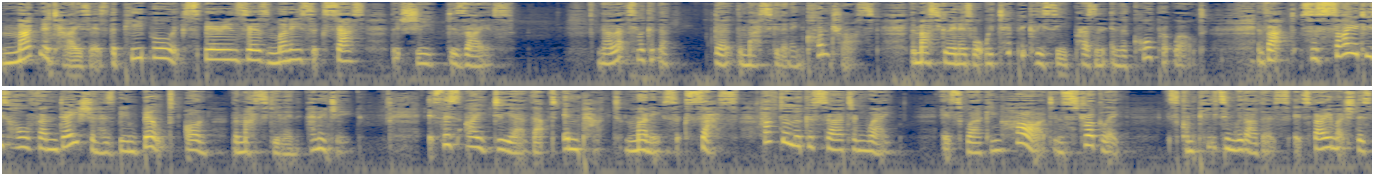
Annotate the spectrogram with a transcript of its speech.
magnetizes the people, experiences, money, success that she desires. Now let's look at the, the, the, masculine in contrast. The masculine is what we typically see present in the corporate world. In fact, society's whole foundation has been built on the masculine energy. It's this idea that impact, money, success have to look a certain way. It's working hard and struggling. It's competing with others. It's very much this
